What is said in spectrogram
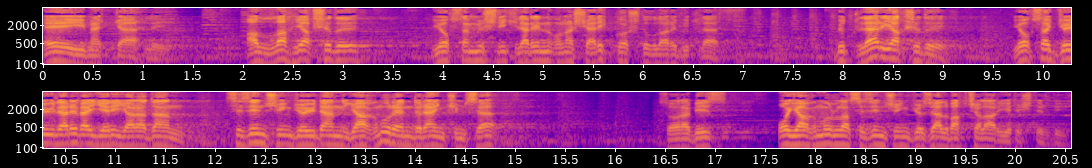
Ey Məkkə əhli, Allah yaxşıdır, yoxsa müşriklərin ona şərik qoşduqları bütlər? Bütlər yaxşıdır, yoxsa göyləri və yeri yaradan, sizin üçün göydən yağmur endirən kimsə? Sonra biz o yağmurla sizin üçün gözəl bağçalar yetişdirdik.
